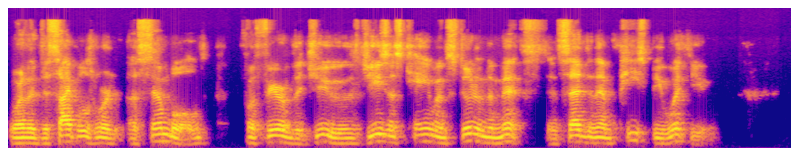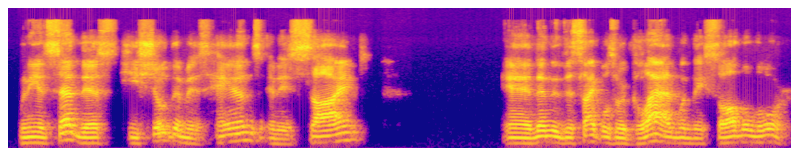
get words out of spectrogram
where the disciples were assembled for fear of the Jews, Jesus came and stood in the midst and said to them, Peace be with you. When he had said this, he showed them his hands and his side. And then the disciples were glad when they saw the Lord.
